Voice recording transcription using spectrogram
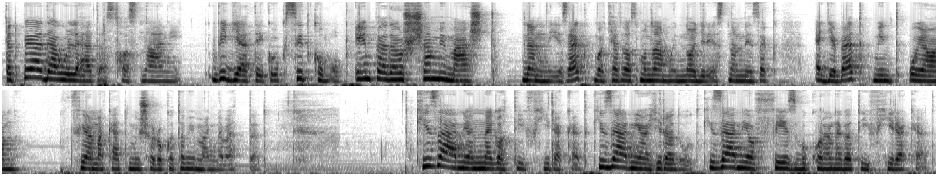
Tehát például lehet ezt használni. Vígjátékok, szitkomok. Én például semmi mást nem nézek, vagy hát azt mondanám, hogy nagy részt nem nézek egyebet, mint olyan filmeket, műsorokat, ami megnevetted. Kizárni a negatív híreket, kizárni a híradót, kizárni a Facebookon a negatív híreket.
